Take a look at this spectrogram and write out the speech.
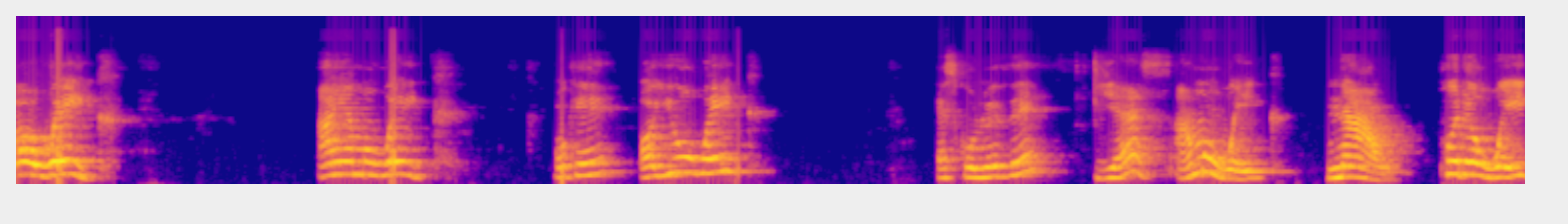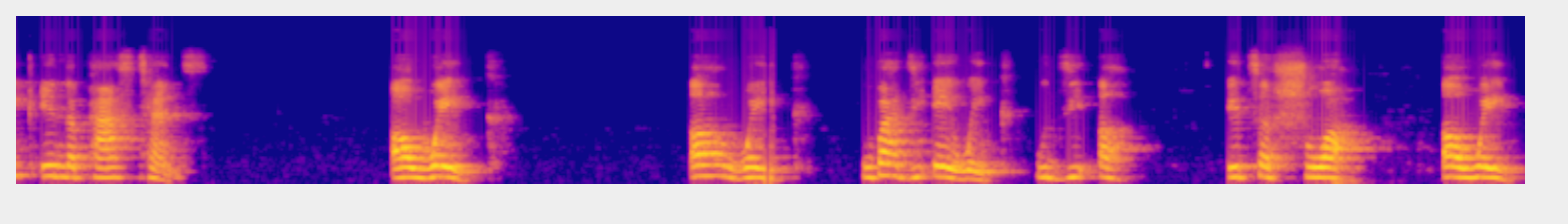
Awake. I am awake. Okay? Are you awake? Est-ce qu'on leve? Yes, I'm awake. Now, put awake in the past tense. Awake. Awake. Ou pa di awake. Ou di a. It's a schwa. Awake.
